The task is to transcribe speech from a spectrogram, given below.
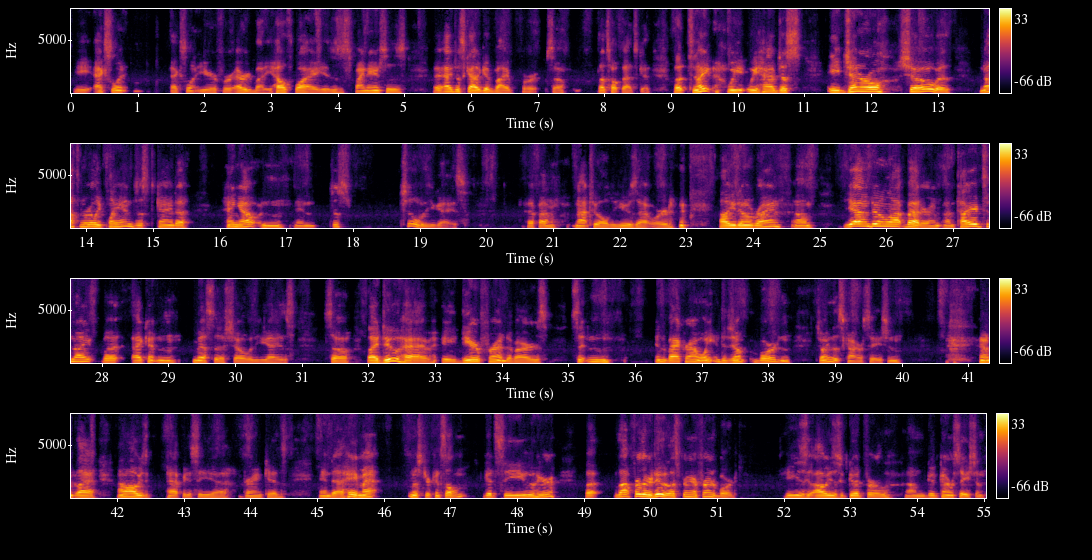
a, excellent, excellent year for everybody, health wise, finances. I just got a good vibe for it. So let's hope that's good. But tonight we we have just a general show with nothing really planned, just kind of hang out and and just chill with you guys. If I'm not too old to use that word. How you doing, Brian? Um, yeah, I'm doing a lot better. I'm I'm tired tonight, but I couldn't miss a show with you guys. So, I do have a dear friend of ours sitting in the background waiting to jump aboard and join this conversation. I'm glad. I'm always happy to see uh, grandkids. And uh, hey, Matt, Mr. Consultant, good to see you here. But without further ado, let's bring our friend aboard. He's always good for um, good conversation.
